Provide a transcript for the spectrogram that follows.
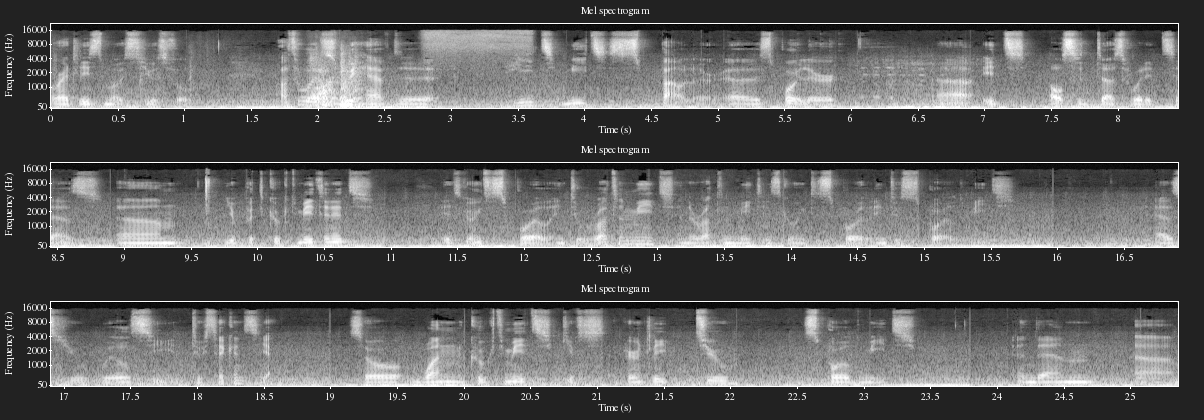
or at least most useful. Afterwards we have the heat meat spoiler. Uh, spoiler. Uh, it also does what it says. Um, you put cooked meat in it, it's going to spoil into rotten meat, and the rotten meat is going to spoil into spoiled meat. As you will see in two seconds, yeah. So one cooked meat gives apparently two spoiled meat and then um,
